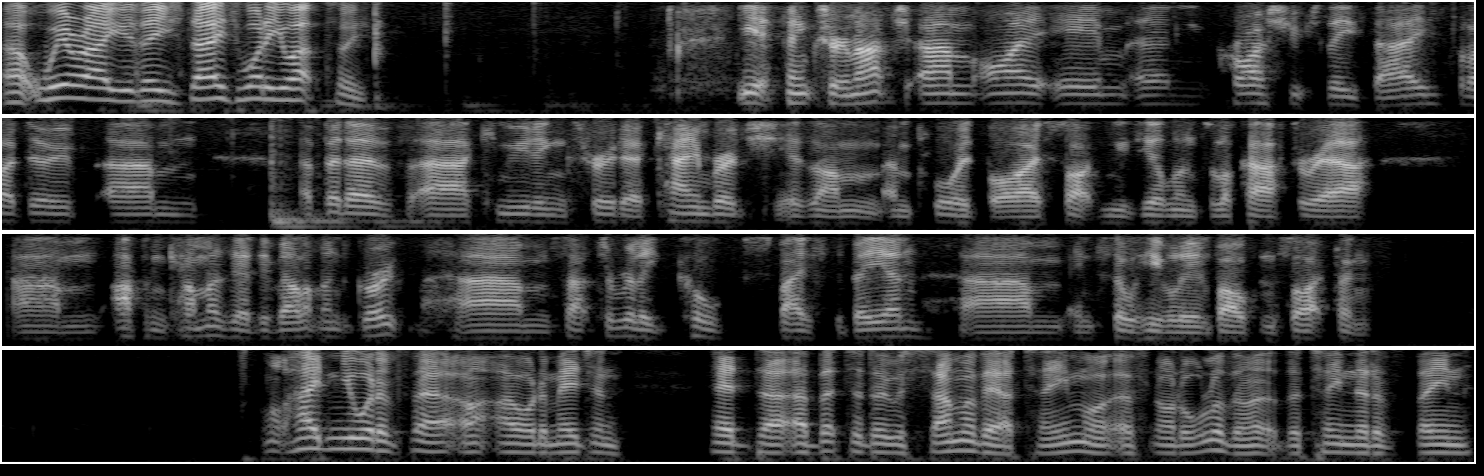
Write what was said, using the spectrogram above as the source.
uh, where are you these days? What are you up to? Yeah, thanks very much. Um, I am in Christchurch these days, but I do um, a bit of uh, commuting through to Cambridge as I'm employed by Cycling New Zealand to look after our um, up and comers, our development group. Um, so it's a really cool space to be in um, and still heavily involved in cycling. Well, Hayden, you would have, uh, I would imagine, had uh, a bit to do with some of our team, or if not all of the, the team that have been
